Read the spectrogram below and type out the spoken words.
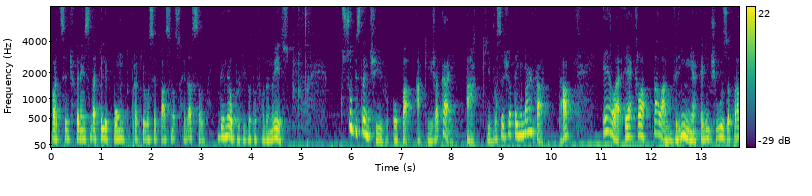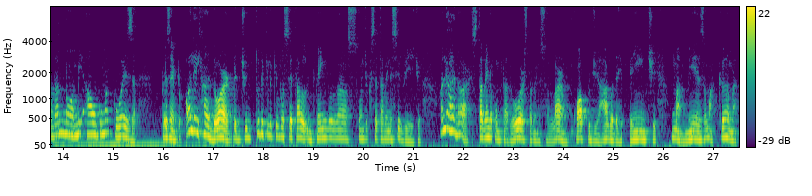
pode ser diferença daquele ponto para que você passe na sua redação. Entendeu por que, que eu estou falando isso? Substantivo, opa, aqui já cai. Aqui você já tem que marcar, tá? ela é aquela palavrinha que a gente usa para dar nome a alguma coisa. Por exemplo, olha ao redor de tudo aquilo que você está vendo nas, onde você está vendo esse vídeo. Olha ao redor, você está vendo o computador, você está vendo o celular, um copo de água de repente, uma mesa, uma cama.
